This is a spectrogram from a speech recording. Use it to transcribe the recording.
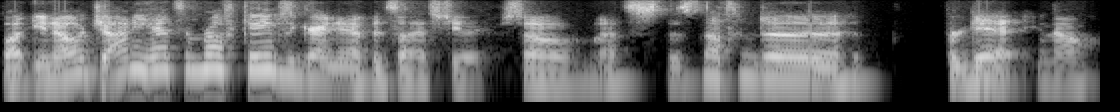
But you know, Johnny had some rough games in Grand Rapids last year, so that's that's nothing to forget. You know.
